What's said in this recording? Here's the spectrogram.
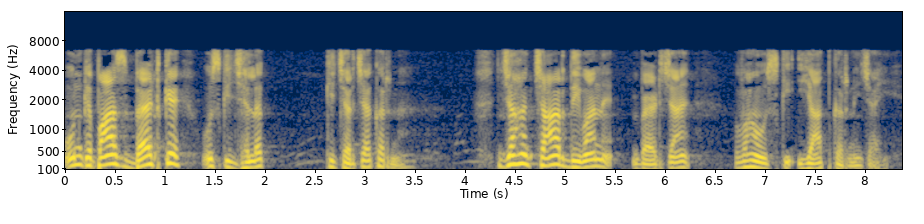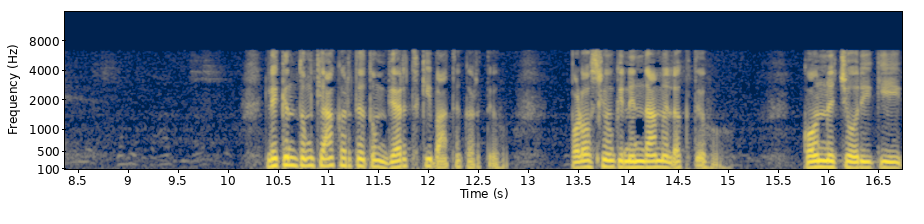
उनके पास बैठ के उसकी झलक की चर्चा करना। जहाँ चार दीवाने बैठ जाएँ, वहाँ उसकी याद करनी चाहिए। लेकिन तुम क्या करते हो? तुम व्यर्थ की बातें करते हो। पड़ोसियों की निंदा में लगते हो। कौन ने चोरी की?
